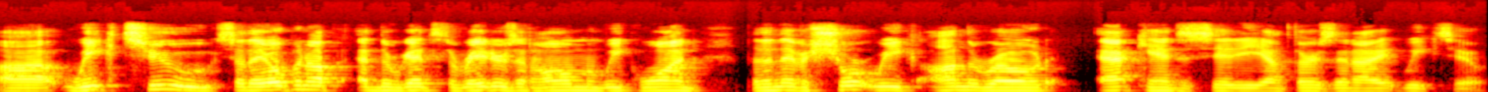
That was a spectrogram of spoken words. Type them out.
uh, week two, so they open up and they're against the Raiders at home in week one, but then they have a short week on the road at Kansas City on Thursday night, week two.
